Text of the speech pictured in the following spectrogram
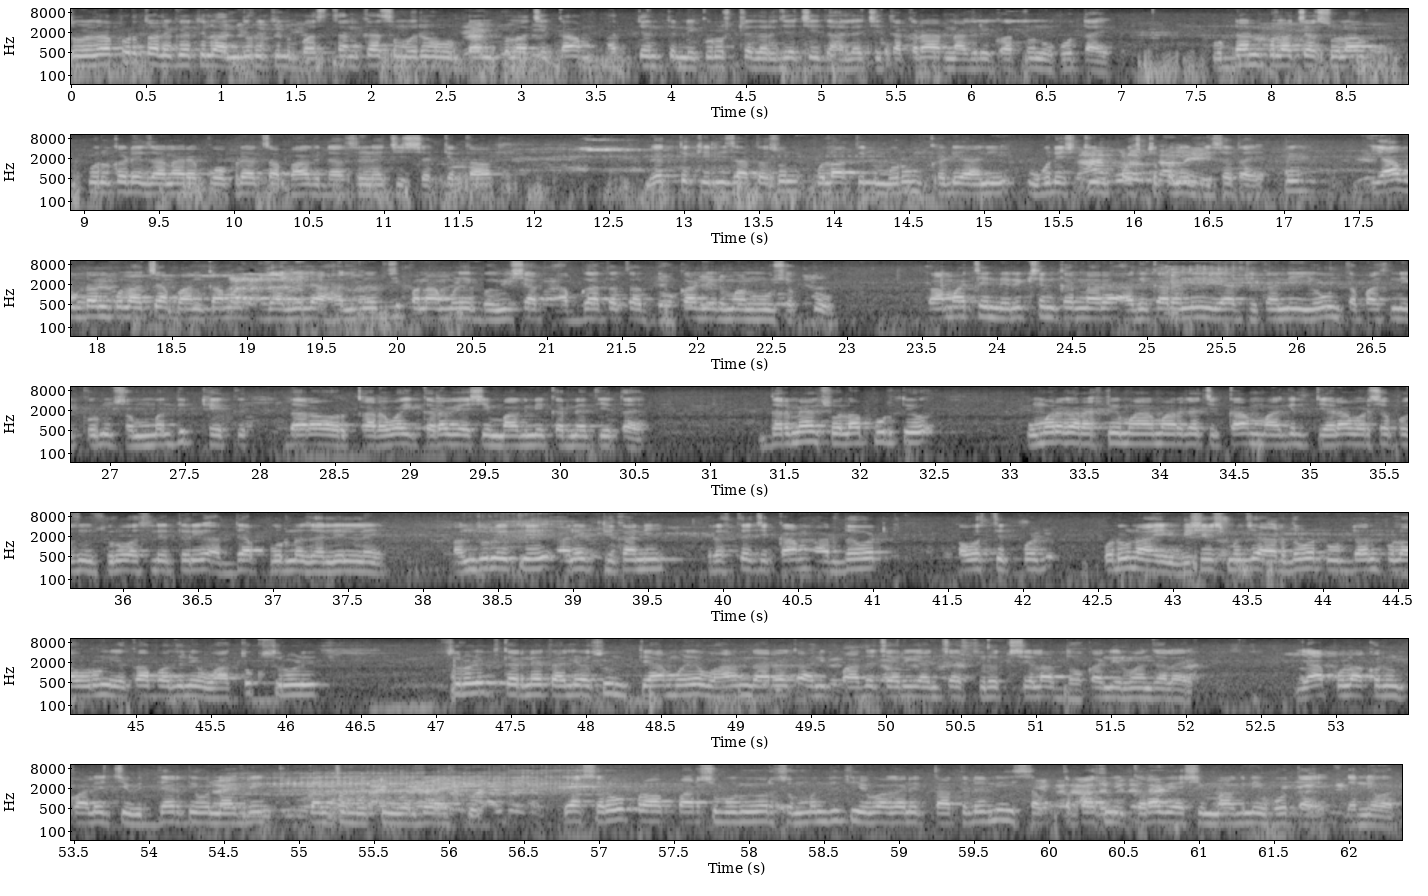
तुळजापूर तालुक्यातील अंजूर येथील बसस्थानकासमोरील उड्डाणपुलाचे काम अत्यंत निकृष्ट दर्जाचे झाल्याची तक्रार नागरिकातून होत आहे. उड्डाणपुलाच्या सोलापूरकडे जाणाऱ्या कोपऱ्याचा भाग ढासळण्याची शक्यता व्यक्त केली जात असून पुलातील मुरुम खडे आणि उघडे स्टील स्पष्टपणे दिसत आहे. या उड्डाणपुलाच्या बांधकामात झालेल्या हलगर्जीपणामुळे भविष्यात अपघाताचा धोका निर्माण होऊ शकतो. कामाचे निरीक्षण करणाऱ्या अधिकाऱ्यांनी या ठिकाणी येऊन तपासणी करून संबंधित ठेकेदारावर कारवाई करावी अशी मागणी करण्यात येत आहे. दरम्यान सोलापूर ते उमरगा राष्ट्रीय महामार्गाचे काम मागील तेरा वर्षापासून सुरू असले तरी अद्याप पूर्ण झालेले नाही. अंदूर येथे अनेक ठिकाणी रस्त्याचे काम अर्धवट अवस्थेत पड पडून आहे. विशेष म्हणजे अर्धवट उड्डाणपुलावरून एका बाजूने वाहतूक सुरळीत सुरळीत करण्यात आली असून त्यामुळे वाहनधारक आणि पादचारी यांच्या सुरक्षेला धोका निर्माण झाला आहे. या पुलाकडून कॉलेजचे विद्यार्थी व नागरिकांची मोठी वर्दळ असते. या सर्व पा पार्श्वभूमीवर संबंधित विभागाने तातडीने तपासणी करावी अशी मागणी होत आहे. धन्यवाद.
